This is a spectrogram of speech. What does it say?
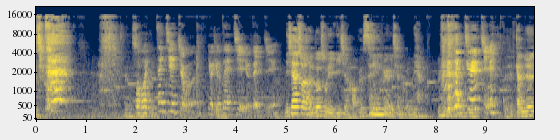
酒。我我在戒酒了，有有在戒有在戒，你现在虽然很多处理比以前好，可是声音没有以前那么亮。因为戒。对，感觉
